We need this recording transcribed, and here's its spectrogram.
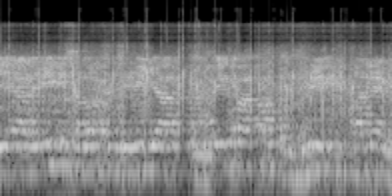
A la belleza de Iris Alonso Sevilla y Pepa Enrique Madero.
